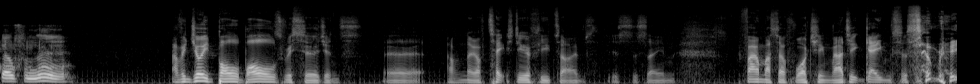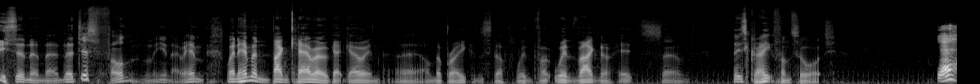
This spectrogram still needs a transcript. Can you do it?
go from there. I've enjoyed Bol Bol's resurgence. Uh, I know I've texted you a few times It's the same. Found myself watching Magic games for some reason, and they're, they're just fun. You know, him when him and Banchero get going uh, on the break and stuff with with Wagner, it's um, it's great fun to watch. Yeah,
